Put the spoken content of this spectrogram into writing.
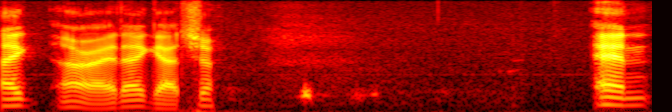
I all right, I gotcha. And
